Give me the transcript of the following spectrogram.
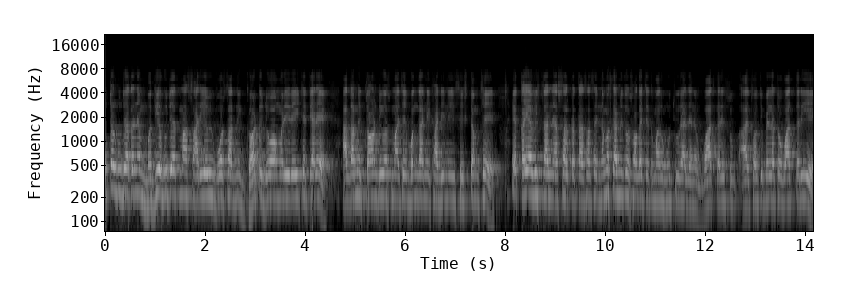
ઉત્તર ગુજરાત અને મધ્ય ગુજરાતમાં સારી એવી વરસાદની ઘટ જોવા મળી રહી છે. ત્યારે આગામી ત્રણ દિવસમાં છે બંગાળની ખાડીની સિસ્ટમ છે, એ કયા વિસ્તારને અસર કરતા થશે? નમસ્કાર મિત્રો, સ્વાગત છે તમારું હું છું રાજ વાત કરીશું. આ સૌથી પહેલાં તો વાત કરીએ,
